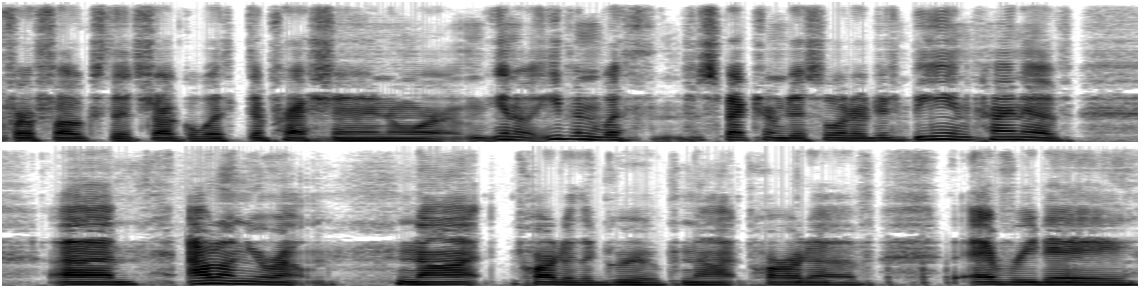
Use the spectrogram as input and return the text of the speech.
for folks that struggle with depression or, you know, even with spectrum disorder, just being kind of um, out on your own not part of the group, not part of everyday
